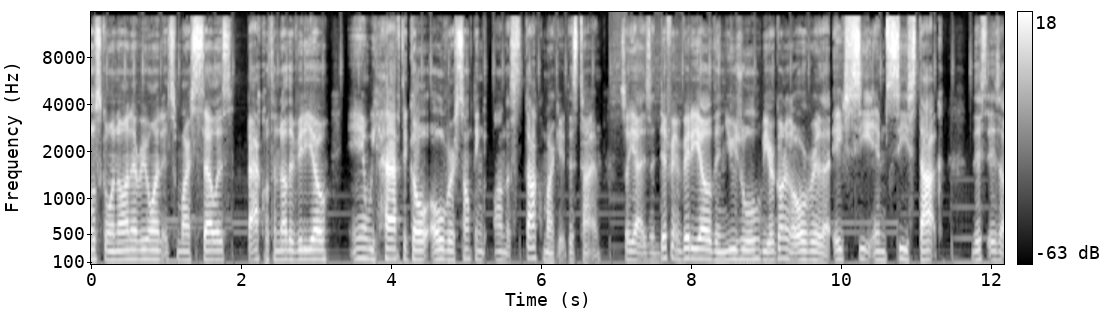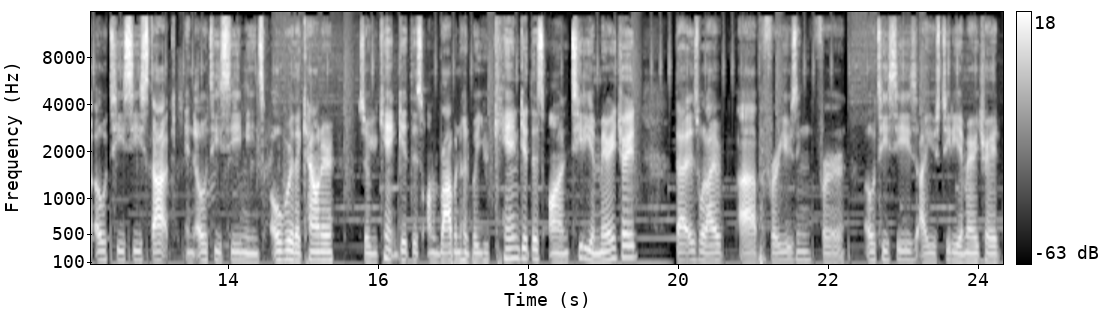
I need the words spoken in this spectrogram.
What's going on, everyone? It's Marsellis back with another video, and we have to go over something on the stock market this time. So, yeah, it's a different video than usual. We are going to go over the HCMC stock. This is an OTC stock, and OTC means over the counter. So, you can't get this on Robinhood, but you can get this on TD Ameritrade. That is what I uh, prefer using for OTCs. I use TD Ameritrade,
